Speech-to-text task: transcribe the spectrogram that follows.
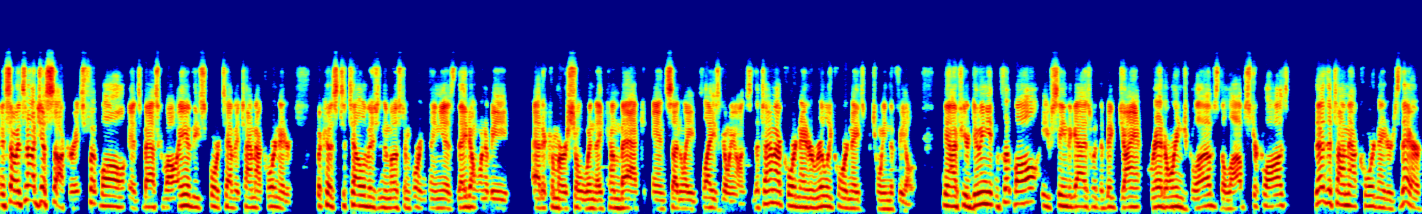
and so it's not just soccer; it's football, it's basketball. Any of these sports have a timeout coordinator because to television, the most important thing is they don't want to be at a commercial when they come back and suddenly plays going on. So the timeout coordinator really coordinates between the field. Now, if you're doing it in football, you've seen the guys with the big giant red orange gloves, the lobster claws. They're the timeout coordinators there.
